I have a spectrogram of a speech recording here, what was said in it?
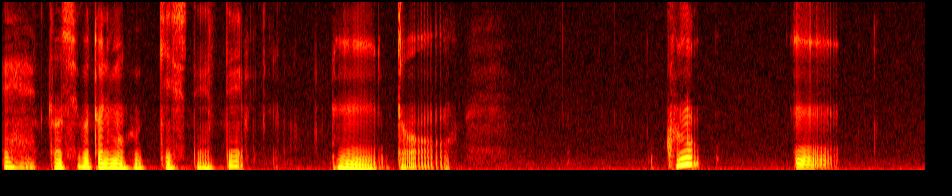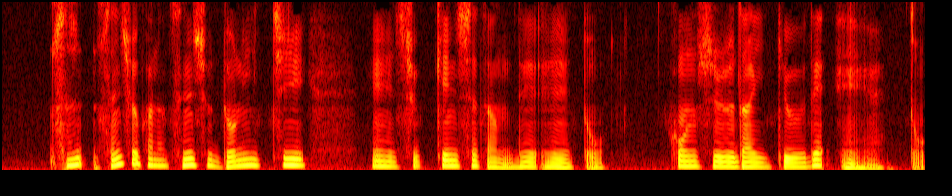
えー、っと、仕事にも復帰してて、うんと、この、うん、先週かな？先週土日、えー出勤してたんで、えー、っと、今週第9で、えー、っと、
